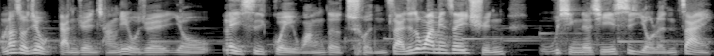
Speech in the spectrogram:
我那时候就感觉很强烈，我觉得有类似鬼王的存在，就是外面这一群无形的，其实是有人在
